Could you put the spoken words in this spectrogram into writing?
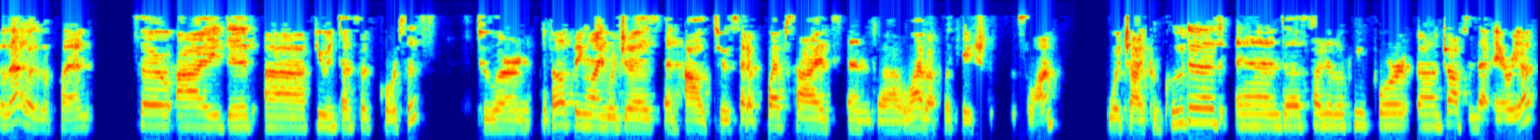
So that was the plan. So I did a few intensive courses to learn developing languages and how to set up websites and uh, web applications and so on which I concluded and uh, started looking for uh, jobs in that area.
